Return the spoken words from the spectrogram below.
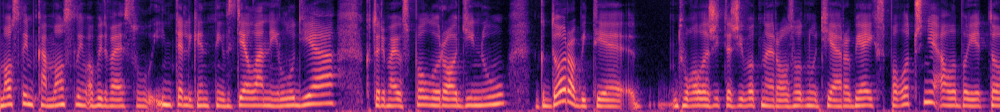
moslimka, moslim, obidvaja sú inteligentní, vzdelaní ľudia, ktorí majú spolu rodinu. Kto robí tie dôležité životné rozhodnutia? Robia ich spoločne, alebo je to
